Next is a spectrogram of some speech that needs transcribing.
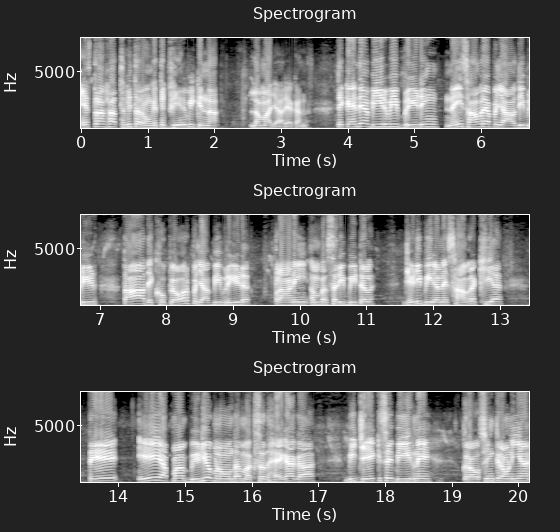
ਇਸ ਤਰ੍ਹਾਂ ਹੱਥ ਵੀ ਧਰੋਗੇ ਤੇ ਫੇਰ ਵੀ ਕਿੰਨਾ ਲੰਮਾ ਜਾ ਰਿਹਾ ਕੰਨ। ਤੇ ਕਹਿੰਦੇ ਆ ਵੀਰ ਵੀ ਬਰੀਡਿੰਗ ਨਹੀਂ ਸਾਂਭ ਰਿਹਾ ਪੰਜਾਬ ਦੀ ਬਰੀਡ ਤਾਂ ਦੇਖੋ ਪਿਓਰ ਪੰਜਾਬੀ ਬਰੀਡ ਪੁਰਾਣੀ ਅੰਬਰਸਰੀ ਬੀਟਲ ਜਿਹੜੀ ਵੀਰਾਂ ਨੇ ਸਾਂਭ ਰੱਖੀ ਹੈ। ਤੇ ਇਹ ਆਪਾਂ ਵੀਡੀਓ ਬਣਾਉਣ ਦਾ ਮਕਸਦ ਹੈਗਾਗਾ ਵੀ ਜੇ ਕਿਸੇ ਵੀਰ ਨੇ ਕ੍ਰਾਸਿੰਗ ਕਰਾਉਣੀ ਹੈ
